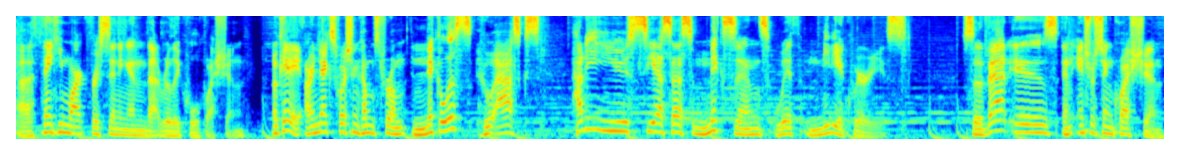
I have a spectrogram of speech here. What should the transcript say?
uh, thank you, Mark, for sending in that really cool question. Okay, our next question comes from Nicholas, who asks, how do you use CSS mixins with media queries? So that is an interesting question.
